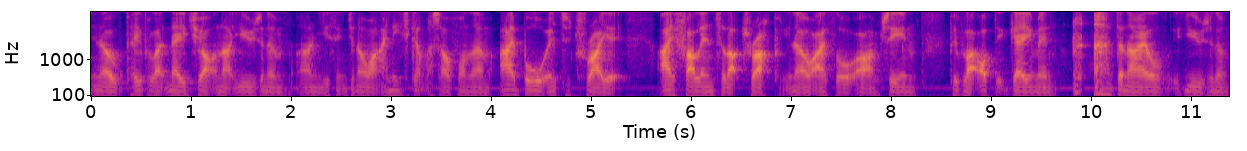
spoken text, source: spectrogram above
you know, people like Nadeshot and that using them, and you think, you know what, I need to get myself one of them. I bought it to try it. I fell into that trap. You know, I thought, oh, I'm seeing people like Optic Gaming, Denial using them.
